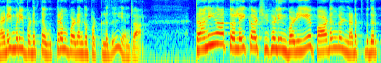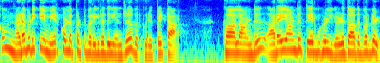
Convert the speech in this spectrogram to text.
நடைமுறைப்படுத்த உத்தரவு வழங்கப்பட்டுள்ளது என்றார். தனியார் தொலைக்காட்சிகளின் வழியே பாடங்கள் நடத்துவதற்கும் நடவடிக்கை மேற்கொள்ளப்பட்டு வருகிறது என்று அவர் குறிப்பிட்டார். காலாண்டு அரையாண்டு தேர்வுகள் எழுதாதவர்கள்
